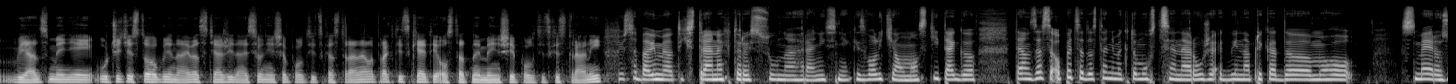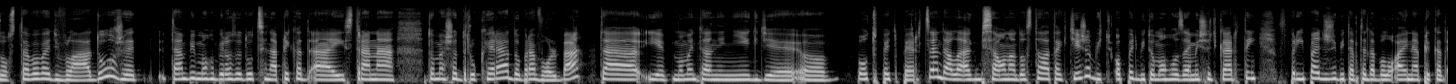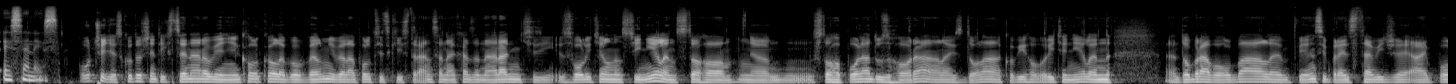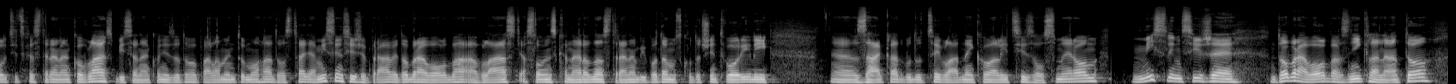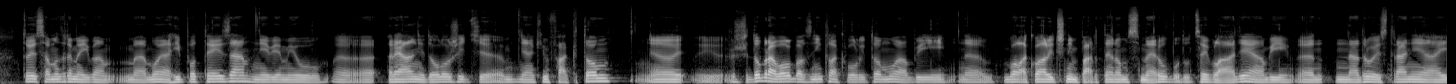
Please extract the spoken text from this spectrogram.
viac menej určite z toho bude najviac ťažiť najsilnejšia politická strana, ale prakticky aj tie ostatné menšie politické strany. Keď sa bavíme o tých stranách, ktoré sú na hranici nejakej zvoliteľnosti, tak tam zase opäť sa dostaneme k tomu scenáru, že ak by napríklad mohol smer zostavovať vládu, že tam by mohol byť rozhodujúce napríklad aj strana Tomáša Druckera, Dobrá voľba. Tá je momentálne niekde pod 5%, ale ak by sa ona dostala, tak tiež by, opäť by to mohlo zamiešať karty v prípade, že by tam teda bolo aj napríklad SNS. Určite, skutočne tých scenárov je niekoľko, lebo veľmi veľa politických strán sa nachádza na hranici zvoliteľnosti nielen z toho, z toho pohľadu z hora, ale aj z dola, ako vy hovoríte, nielen dobrá voľba, ale viem si predstaviť, že aj politická strana ako vlast by sa nakoniec do toho parlamentu mohla dostať. A myslím si, že práve dobrá voľba a vlast a Slovenská národná strana by potom skutočne tvorili E, základ budúcej vládnej koalície so Smerom. Myslím si, že dobrá voľba vznikla na to, to je samozrejme iba moja hypotéza, neviem ju e, reálne doložiť e, nejakým faktom, že dobrá voľba vznikla kvôli tomu, aby bola koaličným partnerom Smeru v budúcej vláde, aby na druhej strane aj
